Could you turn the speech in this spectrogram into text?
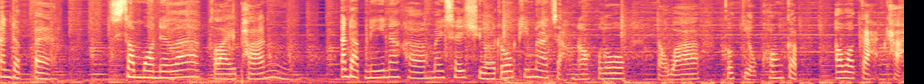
อันดับ 8 s a l m o n e l l a กลายพันธุ์ อันดับนี้นะคะไม่ใช่เชื้อโรคที่มาจากนอกโลก แต่ว่าก็เกี่ยวข้องกับอวกาศค่ะ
